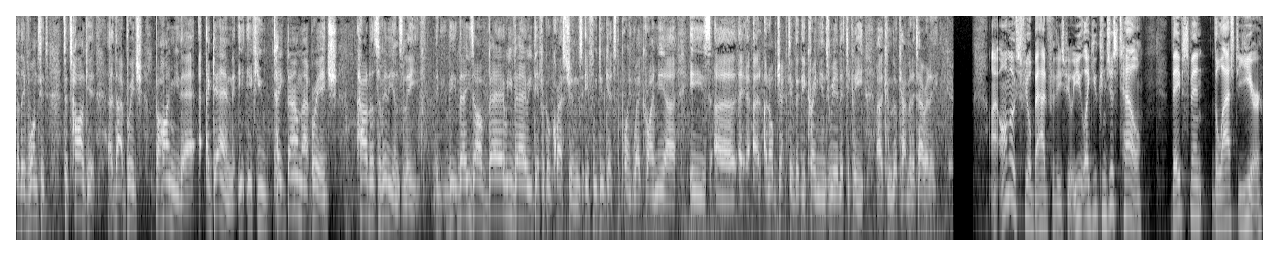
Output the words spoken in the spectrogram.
that they've wanted to target uh, that bridge behind me there. Again, if you take down that bridge, how do the civilians leave? these are very, very difficult questions if we do get to the point where Crimea is uh, a, an objective that the Ukrainians realistically uh, can look at militarily. I almost feel bad for these people. You like you can just tell they've spent the last year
